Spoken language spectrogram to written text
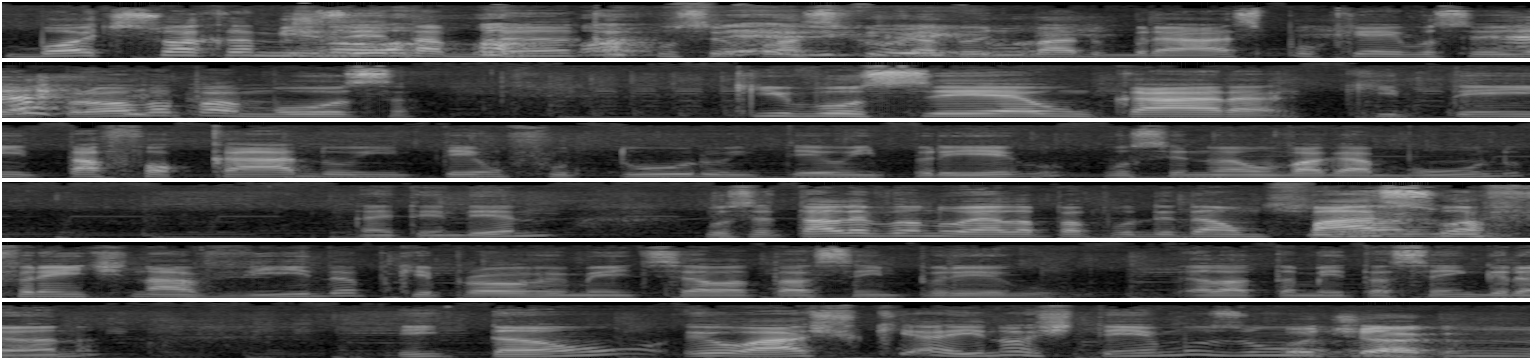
bote sua camiseta Nossa, branca com seu classificador debaixo do braço, porque aí você já prova pra moça que você é um cara que tem tá focado em ter um futuro, em ter um emprego. Você não é um vagabundo. Tá entendendo? Você tá levando ela pra poder dar um Thiago. passo à frente na vida, porque provavelmente se ela tá sem emprego, ela também tá sem grana. Então, eu acho que aí nós temos um, Ô, Thiago. um-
